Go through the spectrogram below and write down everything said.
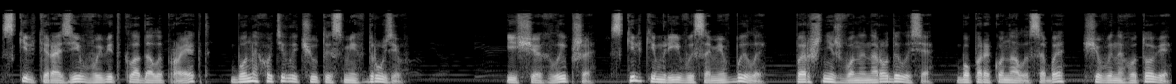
Скільки разів ви відкладали проект, бо не хотіли чути сміх друзів. І ще глибше, скільки мрій ви самі вбили, перш ніж вони народилися, бо переконали себе, що ви не готові,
